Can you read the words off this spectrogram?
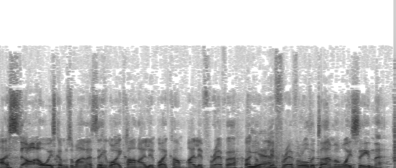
I, st- I always comes to mind. I say, "Why can't I live? Why can't I live forever? Why can't Yeah. live forever all the time?" I'm always seeing that.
